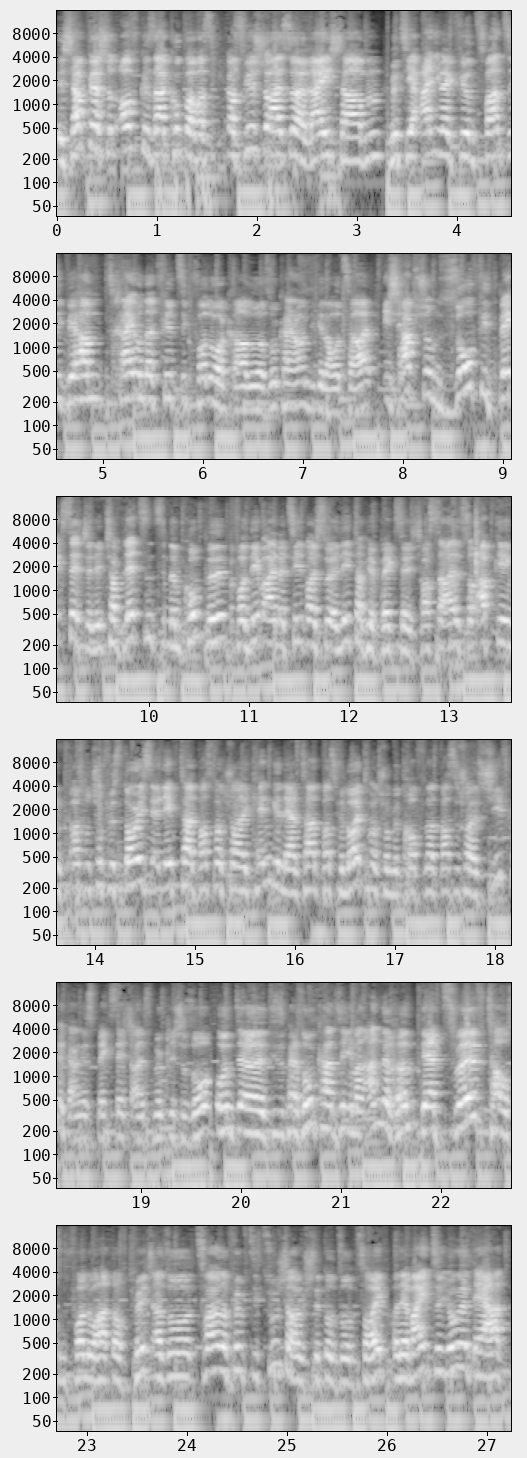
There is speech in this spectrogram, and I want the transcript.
Ich habe ja schon oft gesagt, guck mal, was, was wir schon alles so erreicht haben. Mit hier Animac24. Wir haben 340 Follower gerade oder so, keine Ahnung die genaue Zahl. Ich habe schon so viel Backstage erlebt. Ich habe letztens in einem Kumpel von dem einem erzählt, was ich so erlebt habe hier Backstage. Was da alles so abging, was man schon für Stories erlebt hat, was man schon alle kennengelernt hat, was für Leute man schon getroffen hat, was schon alles schiefgegangen ist Backstage, alles mögliche so. Und äh, diese Person kannte jemand anderen, der 12.000 Follower hat auf Twitch, also 250 Zuschauer im Schnitt und so ein Zeug. Und er meinte, Junge, der hat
